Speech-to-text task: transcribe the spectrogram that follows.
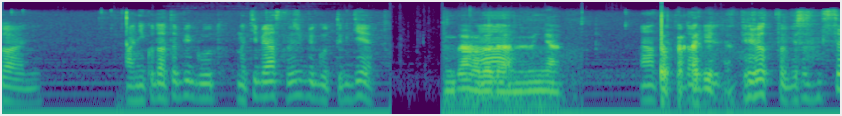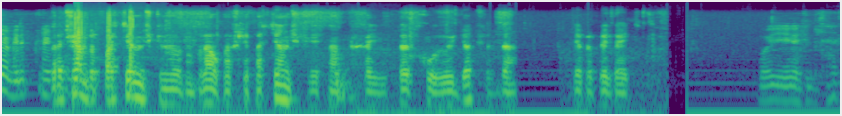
Куда они? Они куда-то бегут. На тебя, слышь, бегут. Ты где? Да, да, да, А. на меня. А, Всё, ты проходите. вперед побежал. Все, говорит, кры- Зачем тут по стеночке нужно? Куда вы пошли? По стеночке здесь надо проходить. Этот хуй уйдет сейчас, да. Где попрыгайте. Ой, блядь.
